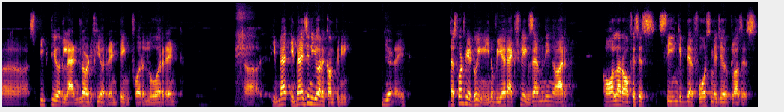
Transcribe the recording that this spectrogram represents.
uh, speak to your landlord if you are renting for a lower rent. Uh, ima- imagine you are a company yeah. right? That's what we are doing. You know we are actually examining our all our offices seeing if there are force majeure clauses.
